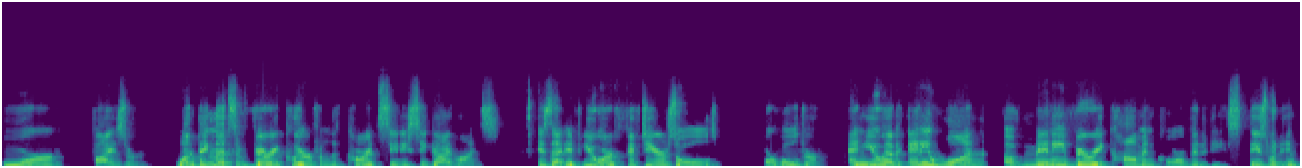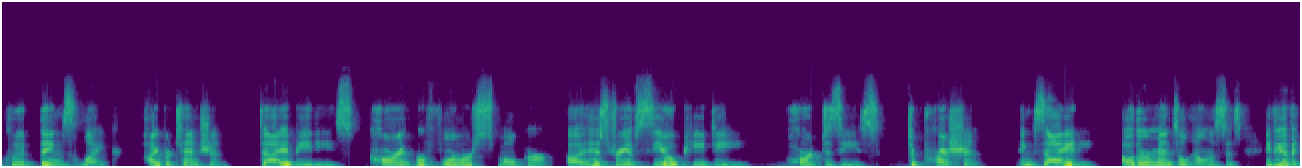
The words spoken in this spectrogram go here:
or Pfizer. One thing that's very clear from the current CDC guidelines is that if you are 50 years old or older and you have any one of many very common comorbidities, these would include things like hypertension, diabetes, current or former smoker, uh, history of COPD, heart disease, depression, anxiety, other mental illnesses. If you have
